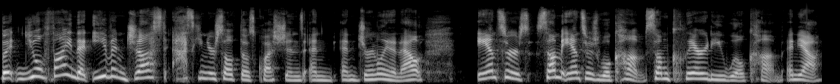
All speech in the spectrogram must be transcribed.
but you'll find that even just asking yourself those questions and, and journaling it out, answers, some answers will come, some clarity will come. And yeah,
